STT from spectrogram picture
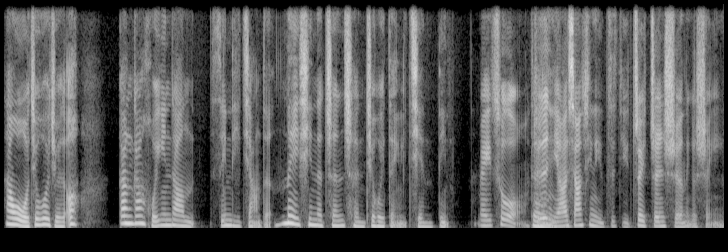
那我就会觉得，哦，刚刚回应到 Cindy 讲的，内心的真诚就会等于坚定。没错，就是你要相信你自己最真实的那个声音。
